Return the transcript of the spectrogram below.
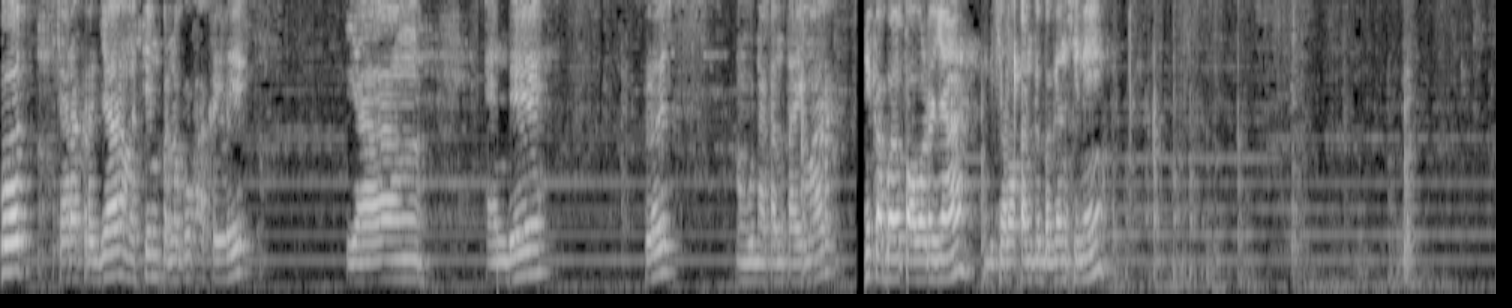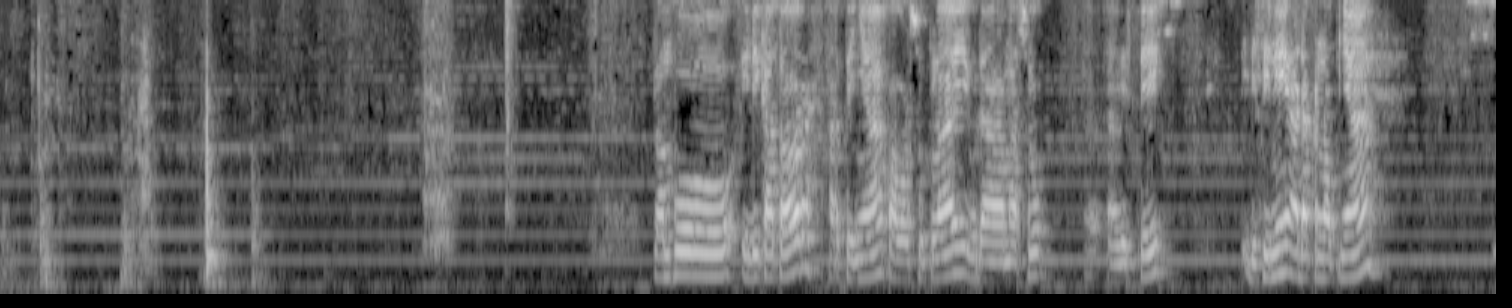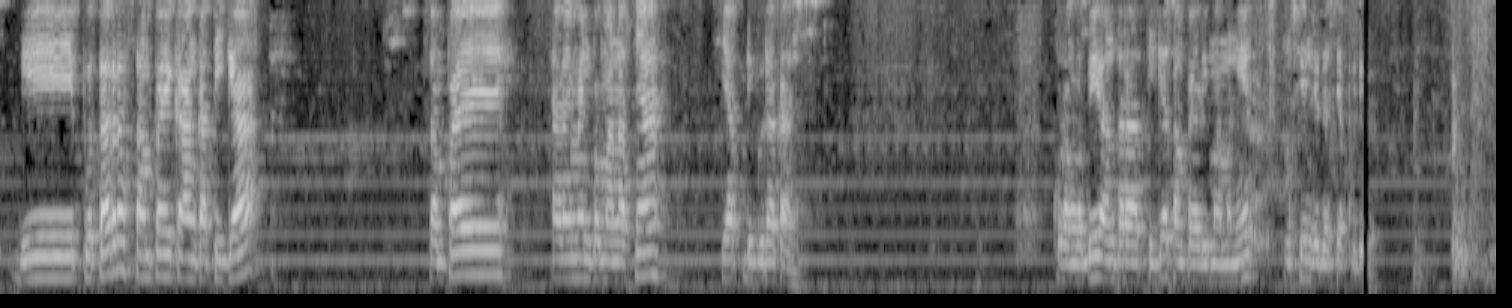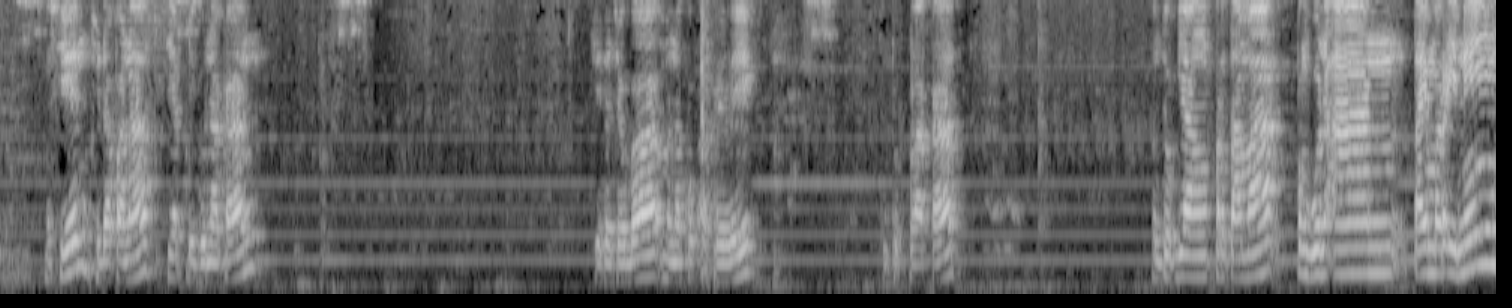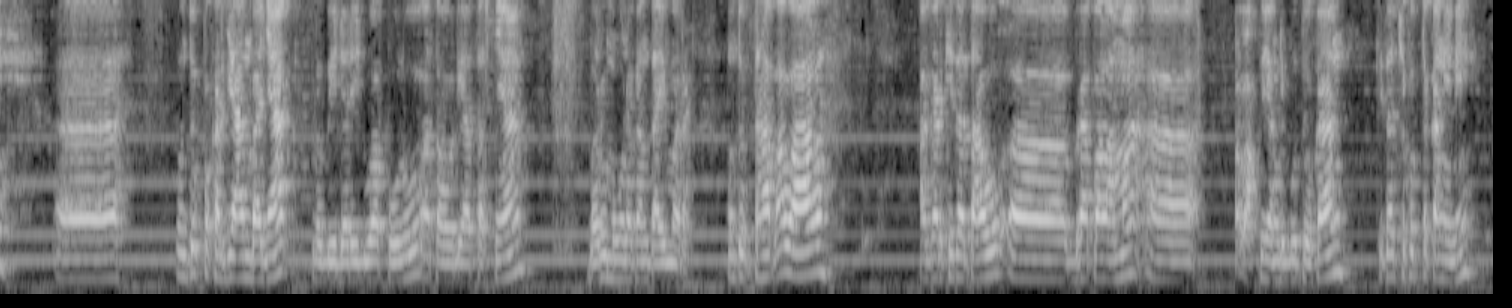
Berikut cara kerja mesin penepuk akrilik yang NB plus menggunakan timer. Ini kabel powernya dicolokkan ke bagian sini. Lampu indikator artinya power supply udah masuk eh, listrik. Di sini ada knopnya diputar sampai ke angka 3 sampai elemen pemanasnya siap digunakan. Kurang lebih antara 3 sampai 5 menit mesin sudah siap digunakan mesin sudah panas siap digunakan. Kita coba menekuk akrilik untuk plakat untuk yang pertama, penggunaan timer ini uh, untuk pekerjaan banyak, lebih dari 20 atau di atasnya, baru menggunakan timer. Untuk tahap awal, agar kita tahu uh, berapa lama uh, waktu yang dibutuhkan, kita cukup tekan ini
